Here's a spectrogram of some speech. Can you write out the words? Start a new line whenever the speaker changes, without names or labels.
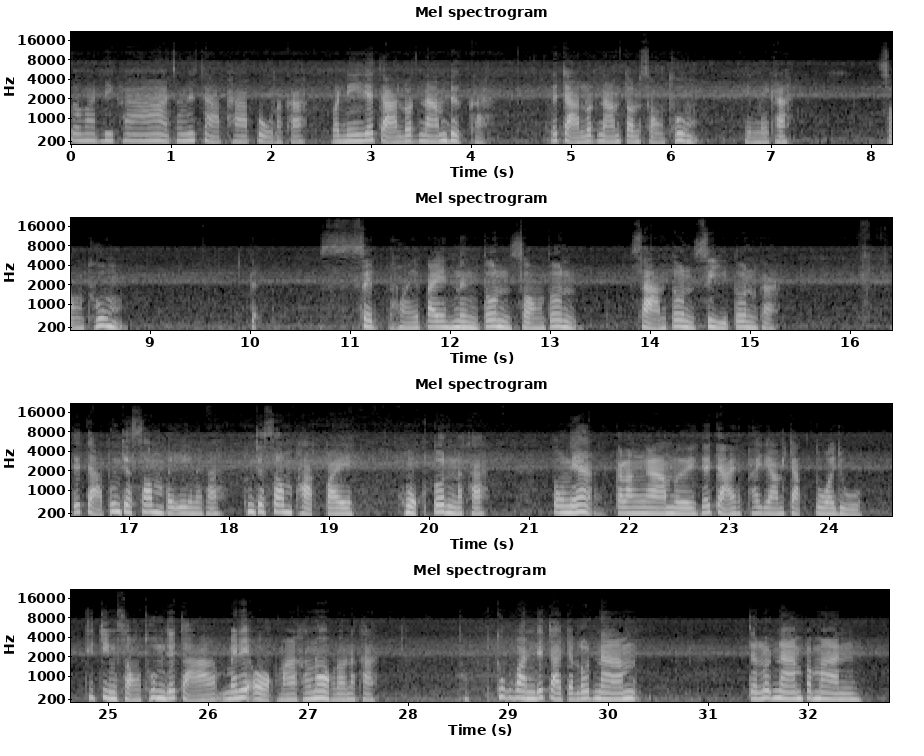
สวัสดีค่ะช่างยะจ๋าพาปลูกนะคะ วันนี้ยะจ๋าลดน้ำดึกค่ะยะจ๋าลดน้ำตอนสองทุ่มเห็นไหมคะสองทุ่มเสร็จหอยไปหนึ่งต้นสองต้นสามต้นสี่ต้นค่ะยะจ๋าเพิ่งจะซ่อมไปเองนะคะ เพิ่งจะซ่อมผักไปหกต้นนะคะ ตรงเนี้ยกำลังงามเลยยะจ๋าพยายามจับตัวอยู่ ที่จริงสองทุ่มยะจ๋าไม่ได้ออกมาข้างนอกแล้วนะคะ ทุกวันจะจ่าจะลดน้ำจะลดน้ำประมาณ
